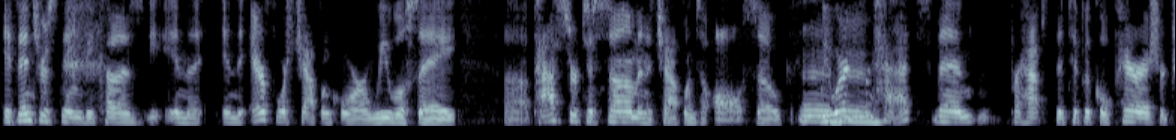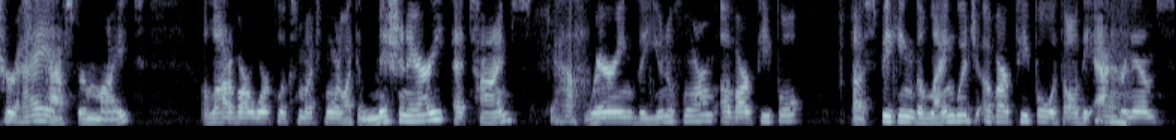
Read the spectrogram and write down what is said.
it's interesting because in the in the Air Force Chaplain Corps, we will say uh, pastor to some and a chaplain to all. So mm-hmm. we wear different mm-hmm. hats than perhaps the typical parish or church right. pastor might. A lot of our work looks much more like a missionary at times, yeah. wearing the uniform of our people, uh, speaking the language of our people with all the yeah. acronyms,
